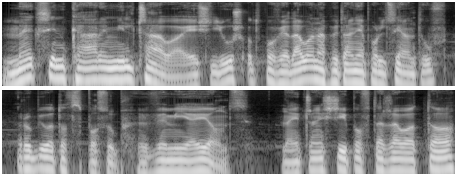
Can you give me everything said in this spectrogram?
Maxine Carey milczała, jeśli już odpowiadała na pytania policjantów, robiła to w sposób wymijający. Najczęściej powtarzała to,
